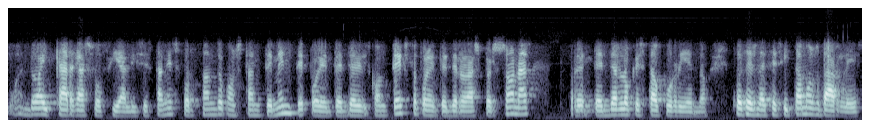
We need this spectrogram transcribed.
cuando hay carga social y se están esforzando constantemente por entender el contexto, por entender a las personas, por entender lo que está ocurriendo. Entonces necesitamos darles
